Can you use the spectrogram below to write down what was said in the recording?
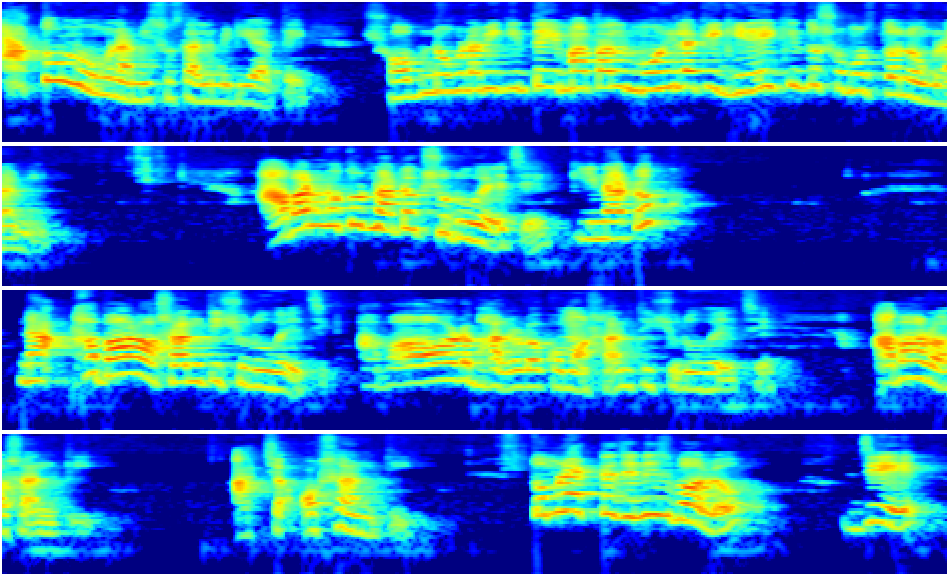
এত নোংরামি সোশ্যাল মিডিয়াতে। সব নোংরামি কিন্তু এই মাতাল মহিলাকে ঘিরেই কিন্তু সমস্ত নোংরামি। আবার নতুন নাটক শুরু হয়েছে। কি নাটক? না, আবার অশান্তি শুরু হয়েছে। আবার ভালো রকম অশান্তি শুরু হয়েছে। আবার অশান্তি। আচ্ছা অশান্তি। তোমরা একটা জিনিস বলো যে,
